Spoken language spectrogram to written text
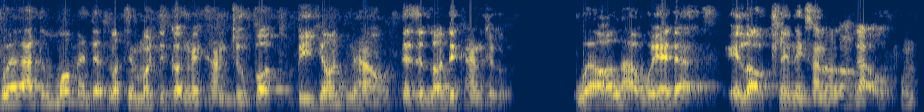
Well, at the moment, there's nothing much the government can do, but beyond now, there's a lot they can do. We're all aware that a lot of clinics are no longer open.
